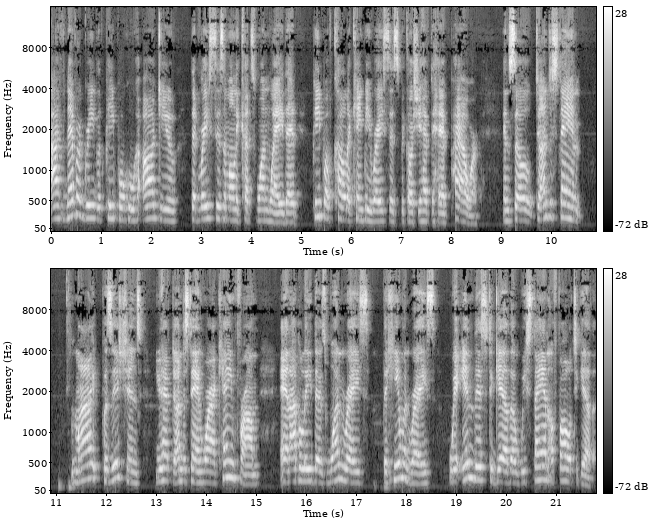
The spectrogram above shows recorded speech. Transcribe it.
I've never agreed with people who argue that racism only cuts one way, that people of color can't be racist because you have to have power. And so to understand my positions, you have to understand where I came from. And I believe there's one race, the human race. We're in this together. We stand or fall together.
